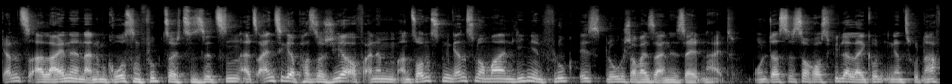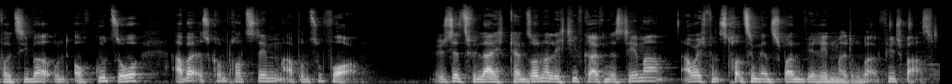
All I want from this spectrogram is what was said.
Ganz alleine in einem großen Flugzeug zu sitzen, als einziger Passagier auf einem ansonsten ganz normalen Linienflug, ist logischerweise eine Seltenheit. Und das ist auch aus vielerlei Gründen ganz gut nachvollziehbar und auch gut so, aber es kommt trotzdem ab und zu vor. Ist jetzt vielleicht kein sonderlich tiefgreifendes Thema, aber ich finde es trotzdem ganz spannend, wir reden mal drüber. Viel Spaß!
